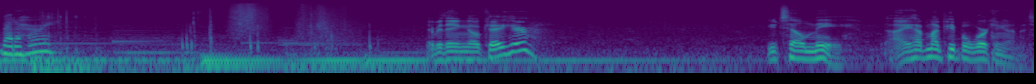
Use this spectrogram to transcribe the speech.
Better hurry. Everything okay here? You tell me. I have my people working on it.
